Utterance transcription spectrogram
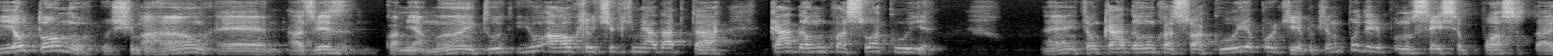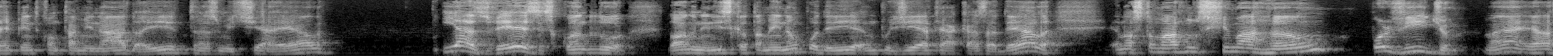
E eu tomo o chimarrão, é, às vezes com a minha mãe, tudo, e algo que eu tive que me adaptar. Cada um com a sua cuia. Né? Então, cada um com a sua cuia, por quê? Porque eu não poderia, não sei se eu posso estar, de repente, contaminado aí, transmitir a ela. E às vezes, quando logo no início que eu também não poderia, não podia ir até a casa dela, nós tomávamos chimarrão por vídeo, né? Ela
